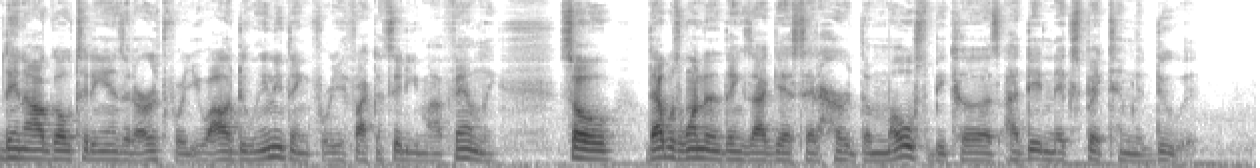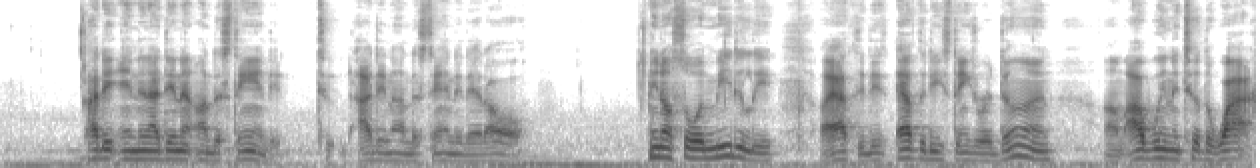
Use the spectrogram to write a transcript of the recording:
then I'll go to the ends of the earth for you. I'll do anything for you if I consider you my family. So that was one of the things I guess that hurt the most because I didn't expect him to do it. I didn't, and then I didn't understand it. To, I didn't understand it at all. You know, so immediately uh, after this, after these things were done, um, I went into the why.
